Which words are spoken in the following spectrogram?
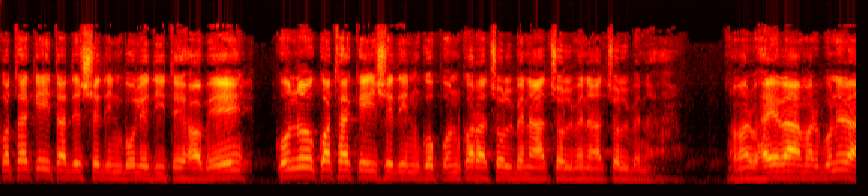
কথাকেই তাদের সেদিন বলে দিতে হবে। কোনো কথাকেই সেদিন গোপন করা চলবে না চলবে না চলবে না। আমার ভাইয়েরা, আমার বোনেরা,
